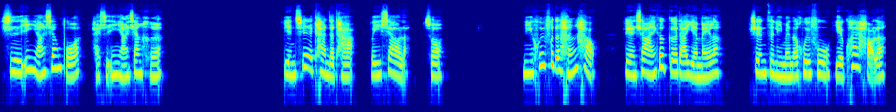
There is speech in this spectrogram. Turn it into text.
是阴阳相搏，还是阴阳相合？”扁鹊看着他，微笑了，说：“你恢复得很好，脸上一个疙瘩也没了，身子里面的恢复也快好了。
